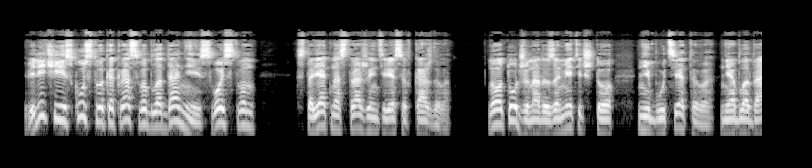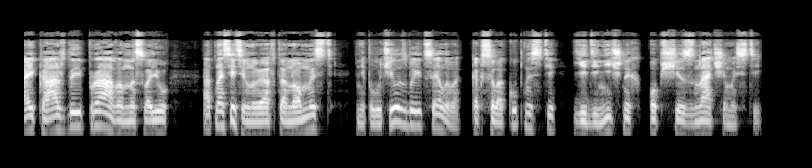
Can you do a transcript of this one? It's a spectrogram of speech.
Величие искусства как раз в обладании свойством стоять на страже интересов каждого. Но тут же надо заметить, что не будь этого, не обладая каждый правом на свою относительную автономность, не получилось бы и целого, как совокупности единичных общезначимостей.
